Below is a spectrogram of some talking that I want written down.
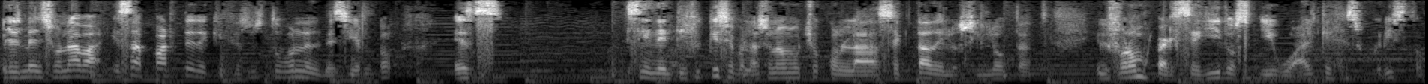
les mencionaba, esa parte de que Jesús estuvo en el desierto es se identifica y se relaciona mucho con la secta de los ilotas y fueron perseguidos igual que Jesucristo,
